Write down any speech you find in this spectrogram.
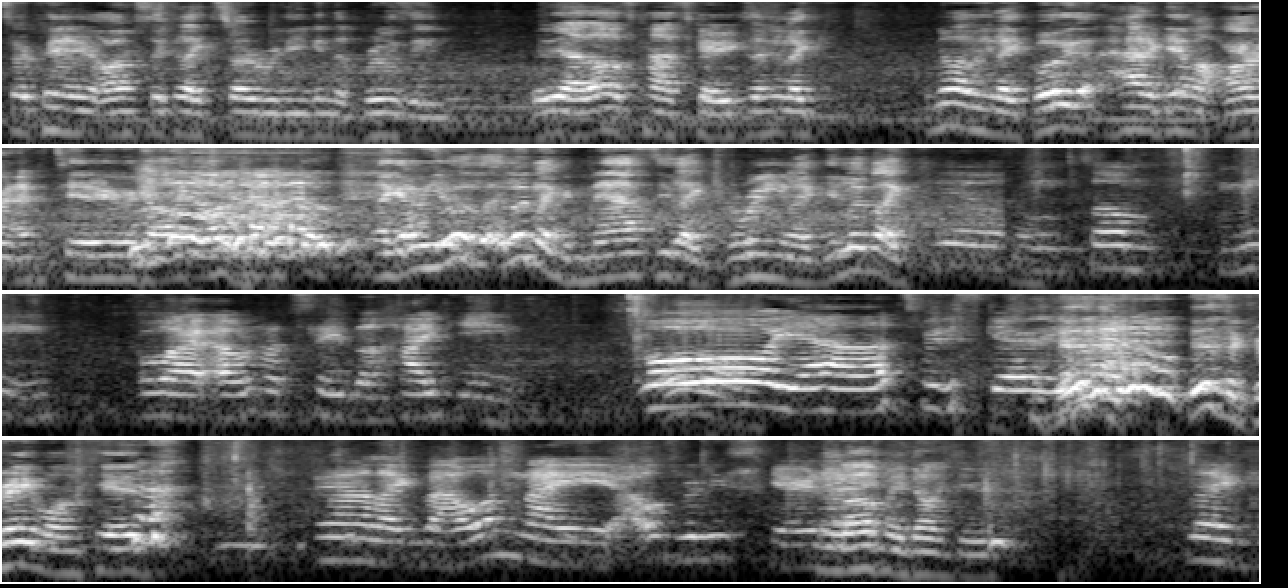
start putting your arms so you could, like, start relieving the bruising. But yeah, that was kind of scary because I mean, like, you know what I mean? Like, boy, I had to get my arm amputated. Like, all, all like I mean, it, was, it looked like nasty, like green. Like, it looked like. Yeah. So me, well, I, I would have to say the hiking. oh, oh yeah, that's pretty scary. This, this is a great one, kids. Yeah, like that one, I I was really scared. You love me, don't you? Like,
